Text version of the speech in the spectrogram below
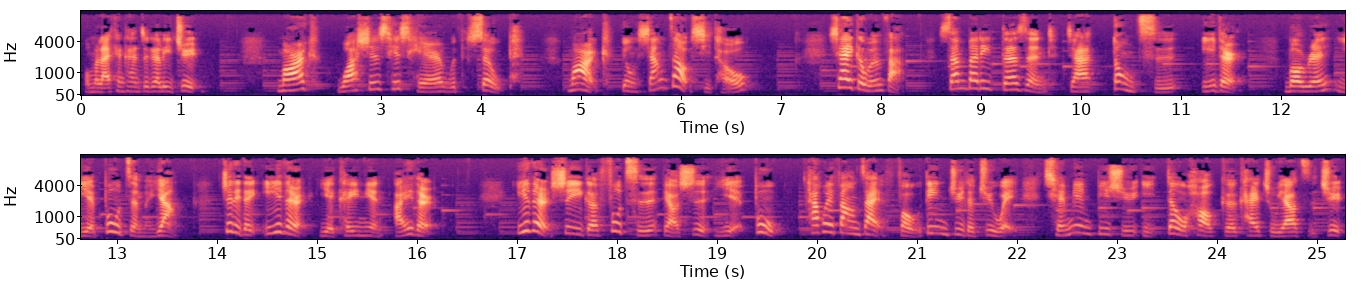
我们来看看这个例句：Mark washes his hair with soap. Mark 用香皂洗头。下一个文法，somebody doesn't 加动词 either，某人也不怎么样。这里的 either 也可以念 either。either 是一个副词，表示也不。它会放在否定句的句尾，前面必须以逗号隔开主要子句。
